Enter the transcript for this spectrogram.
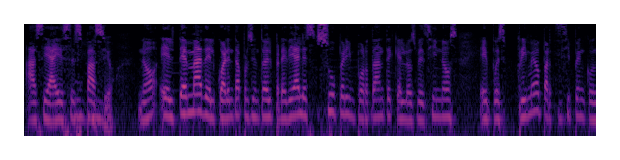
hacia ese espacio, ¿no? El tema del 40% del predial es súper importante que los vecinos, eh, pues primero participen con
